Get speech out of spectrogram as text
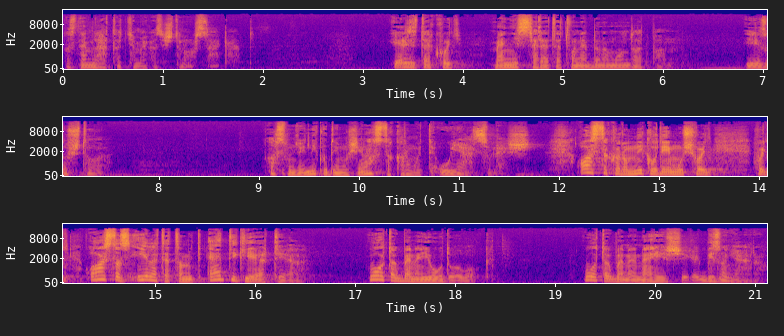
Az nem láthatja meg az Isten országát. Érzitek, hogy mennyi szeretet van ebben a mondatban? Jézustól. Azt mondja, hogy Nikodémus, én azt akarom, hogy te újjászüless. Azt akarom, Nikodémus, hogy, hogy azt az életet, amit eddig éltél, voltak benne jó dolgok. Voltak benne nehézségek, bizonyára.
